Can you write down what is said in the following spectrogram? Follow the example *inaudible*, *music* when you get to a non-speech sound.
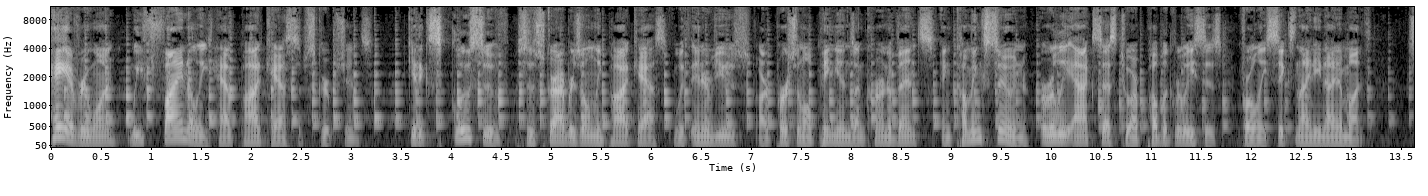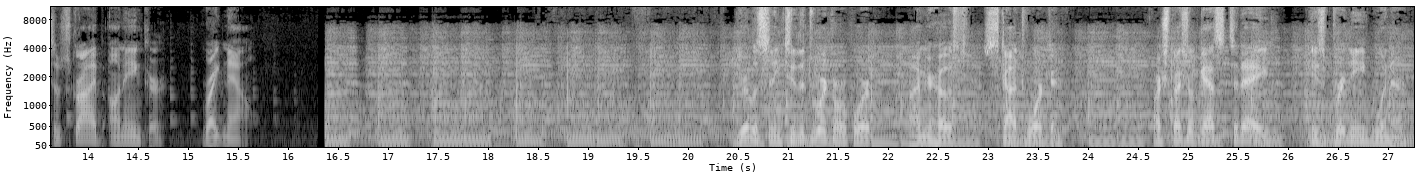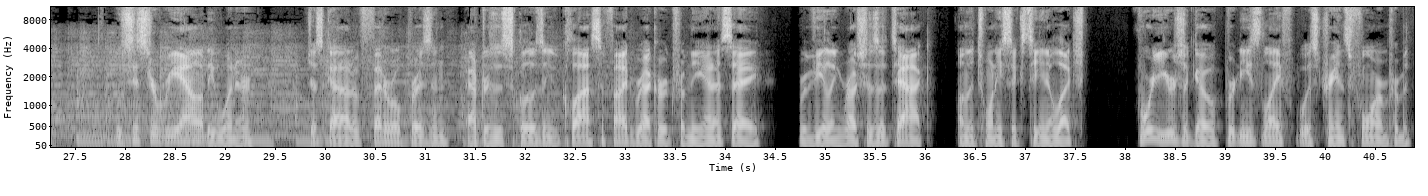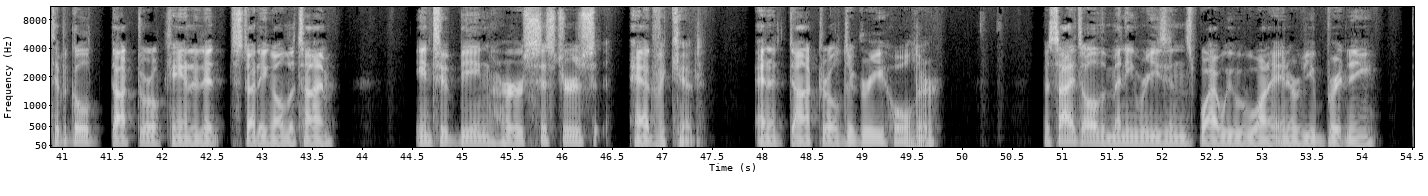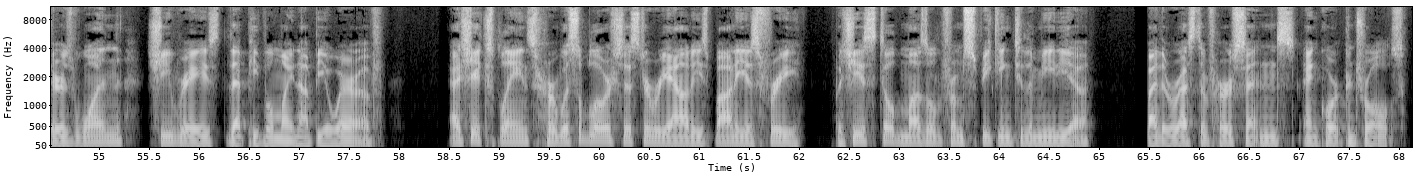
Hey everyone, we finally have podcast subscriptions. Get exclusive subscribers only podcasts with interviews, our personal opinions on current events, and coming soon, early access to our public releases for only $6.99 a month. Subscribe on Anchor right now. You're listening to The Dworkin Report. I'm your host, Scott Dworkin. Our special guest today is Brittany Winner, whose sister Reality Winner just got out of federal prison after disclosing a classified record from the NSA revealing Russia's attack on the 2016 election. Four years ago, Brittany's life was transformed from a typical doctoral candidate studying all the time into being her sister's advocate and a doctoral degree holder. Besides all the many reasons why we would want to interview Brittany, there's one she raised that people might not be aware of. As she explains, her whistleblower sister Reality's body is free, but she is still muzzled from speaking to the media by the rest of her sentence and court controls.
